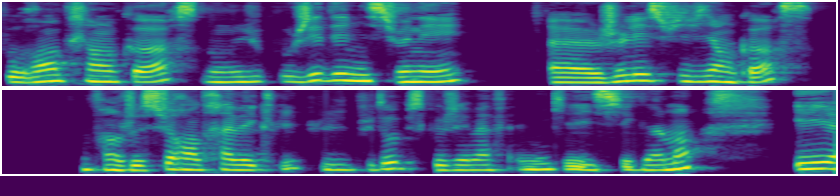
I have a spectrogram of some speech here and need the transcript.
pour rentrer en Corse. Donc, du coup, j'ai démissionné. je l'ai suivi en Corse. Enfin, je suis rentrée avec lui plutôt puisque j'ai ma famille qui est ici également. Et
